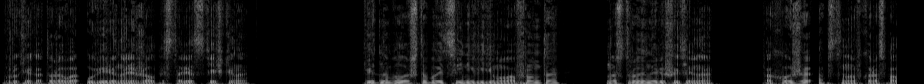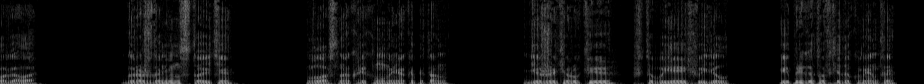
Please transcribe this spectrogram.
в руке которого уверенно лежал пистолет Стечкина. Видно было, что бойцы невидимого фронта настроены решительно. Похоже, обстановка располагала. «Гражданин, стойте!» — властно окрикнул меня капитан. Держите руки, чтобы я их видел, и приготовьте документы.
